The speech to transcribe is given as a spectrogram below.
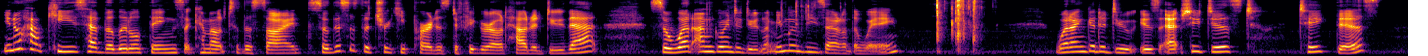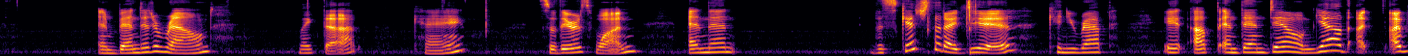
you know how keys have the little things that come out to the side? So this is the tricky part is to figure out how to do that. So what I'm going to do, let me move these out of the way. What I'm going to do is actually just take this and bend it around like that. Okay, so there's one. And then the sketch that I did, can you wrap it up and then down. Yeah, I, I,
